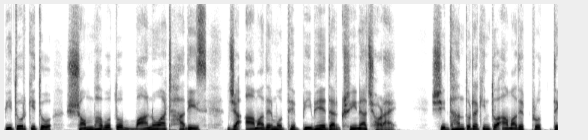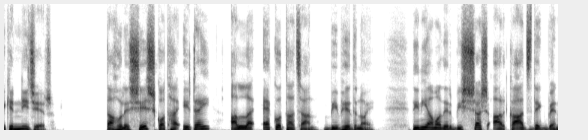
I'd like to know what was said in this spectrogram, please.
বিতর্কিত, সম্ভাবত বানোয়াট হাদিস যা আমাদের মধ্যে বিভেদ আর ঘৃণা ছড়ায়। সিদ্ধান্তটা কিন্তু আমাদের প্রত্যেকের নিজের। তাহলে শেষ কথা এটাই, আল্লাহ একতা চান, বিভেদ নয়। তিনি আমাদের বিশ্বাস আর কাজ দেখবেন,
